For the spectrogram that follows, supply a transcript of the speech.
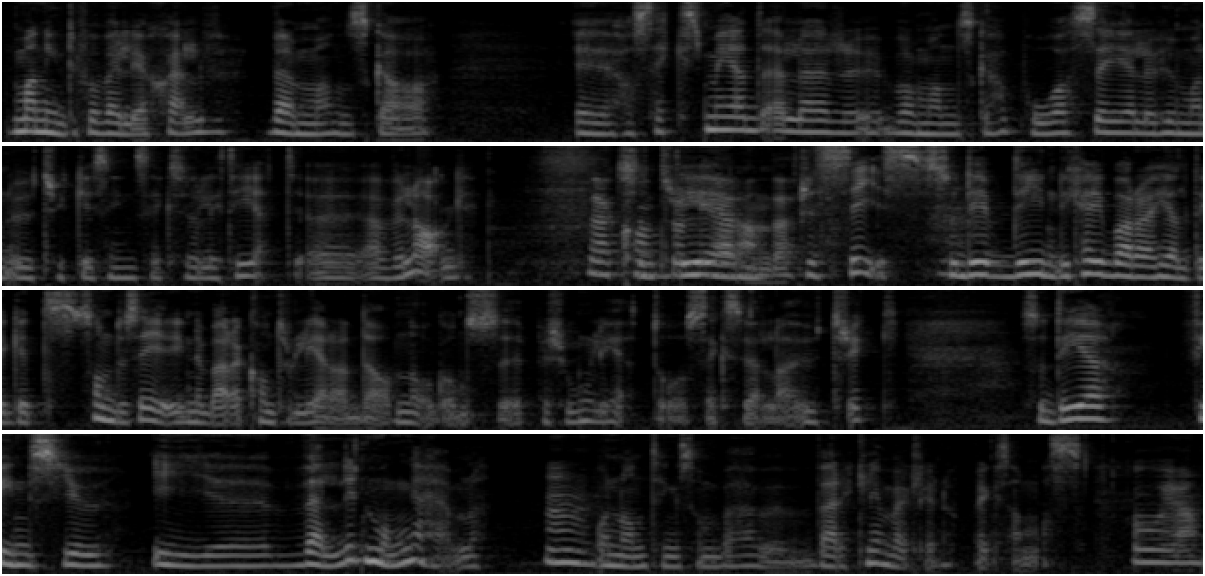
man inte får välja själv vem man ska eh, ha sex med eller vad man ska ha på sig eller hur man uttrycker sin sexualitet eh, överlag. Det här Så kontrollerandet. Det, precis. Så det, det, det kan ju bara helt enkelt, som du säger, innebära kontrollerande av någons eh, personlighet och sexuella uttryck. Så det finns ju i eh, väldigt många hem Mm. och någonting som behöver verkligen, verkligen uppmärksammas. Oh, ja.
